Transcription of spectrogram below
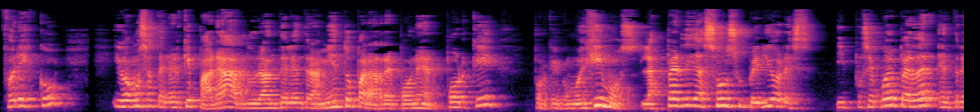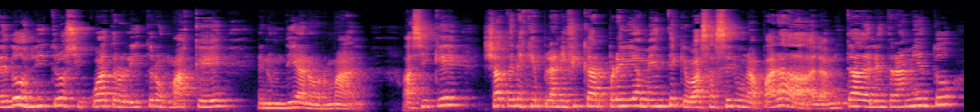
fresco y vamos a tener que parar durante el entrenamiento para reponer. ¿Por qué? Porque como dijimos, las pérdidas son superiores y se pueden perder entre 2 litros y 4 litros más que en un día normal. Así que ya tenés que planificar previamente que vas a hacer una parada a la mitad del entrenamiento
